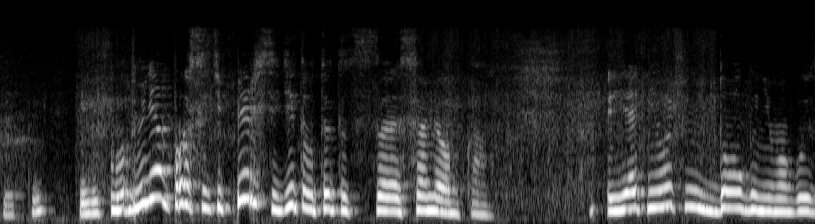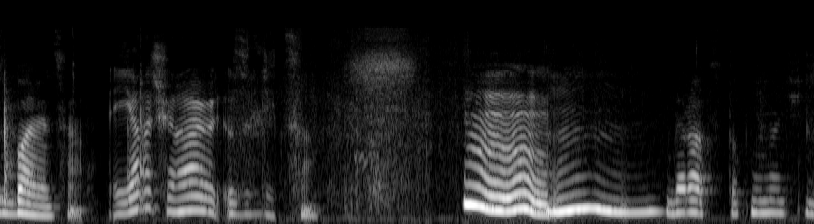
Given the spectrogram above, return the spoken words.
цветы. Или Вот у меня просто теперь сидит вот эта соленка. И я от нее очень долго не могу избавиться. Я начинаю злиться. М-м. М. Драться только не начну.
